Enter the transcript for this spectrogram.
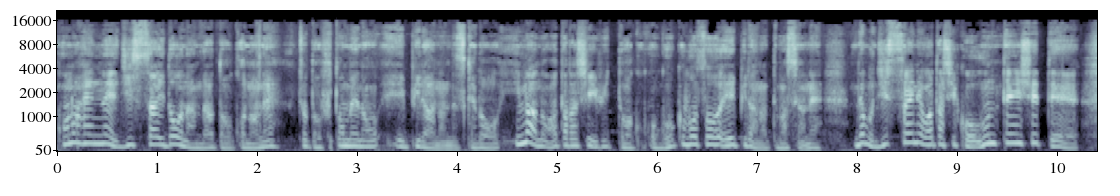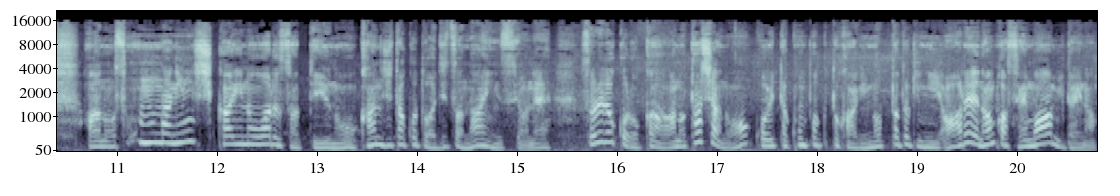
この辺ね、実際どうなんだと、このね、ちょっと太めの A ピラーなんですけど、今の新しいフィットはここ極細 A ピラーになってますよね。でも実際ね、私こう運転してて、あの、そんなに視界の悪さっていうのを感じたことは実はないんですよね。それどころか、あの他社のこういったコンパクトカーに乗った時に、あれ、なんか狭みたいな。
